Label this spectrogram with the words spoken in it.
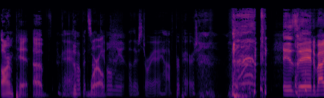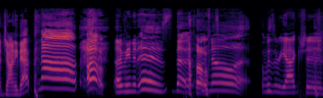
armpit of Okay, I hope it's world. not the only other story I have prepared. is it about Johnny Depp? no. Oh, I mean, it is. That Oh. no was a reaction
